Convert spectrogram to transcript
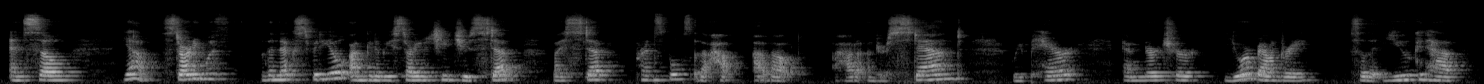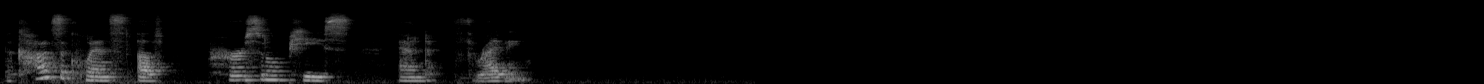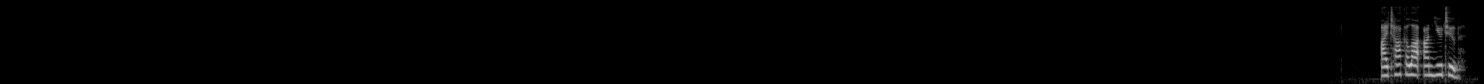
And so, yeah, starting with the next video, I'm going to be starting to teach you step by step principles about how, about how to understand, repair, and nurture your boundary so that you can have the consequence of personal peace and thriving. I talk a lot on YouTube.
